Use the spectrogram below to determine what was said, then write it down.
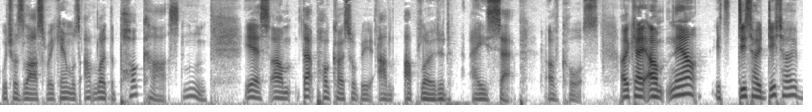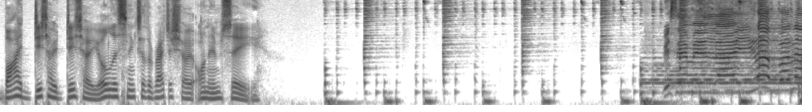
which was last weekend, was upload the podcast. Hmm. Yes, um, that podcast will be un- uploaded ASAP, of course. Okay, um, now it's Ditto Ditto by Ditto Ditto. You're listening to the Ratchet Show on MC bisimilayi rabana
